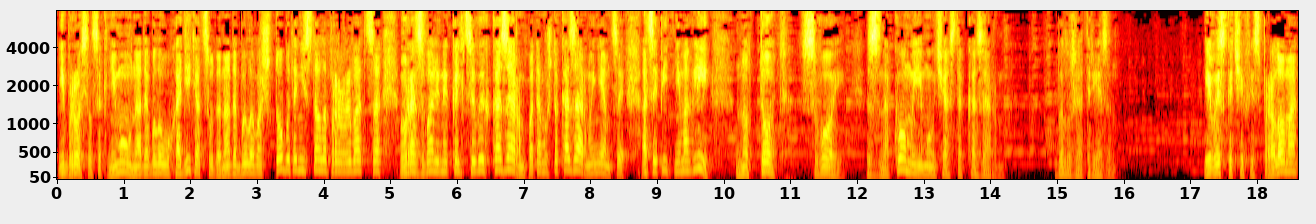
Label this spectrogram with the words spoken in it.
и бросился к нему. Надо было уходить отсюда, надо было во что бы то ни стало прорываться в развалины кольцевых казарм, потому что казармы немцы оцепить не могли. Но тот свой, знакомый ему участок казарм, был уже отрезан. И, выскочив из пролома,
